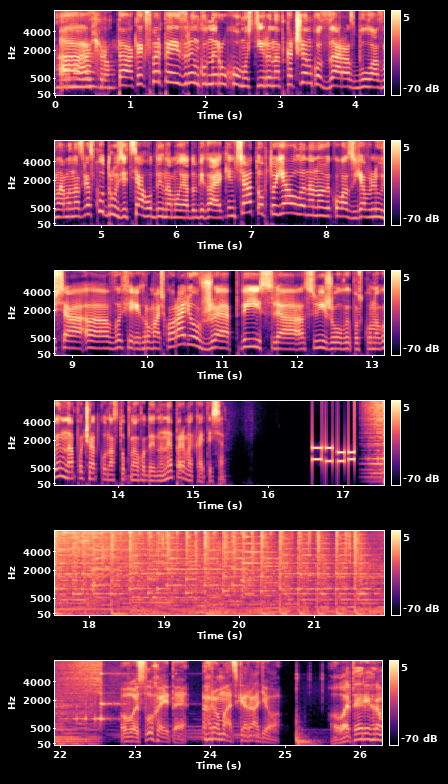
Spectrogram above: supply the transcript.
Гарного вечора. Так, експерта із ринку нерухомості Ірина Ткаченко зараз була з нами на зв'язку. Друзі, ця година моя добігає кінця. Тобто я, Олена Новікова, з'явлюся в ефірі громадського радіо вже після свіжого випуску новин на початку наступної години. Не перемикайтеся. Ви слухаєте громадське радіо. В етері громадського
